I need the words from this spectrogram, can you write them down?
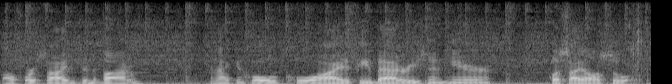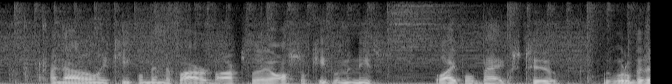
all four sides and the bottom. And I can hold quite a few batteries in here. Plus I also, I not only keep them in the firebox, but I also keep them in these LiPo bags too. With a little bit of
